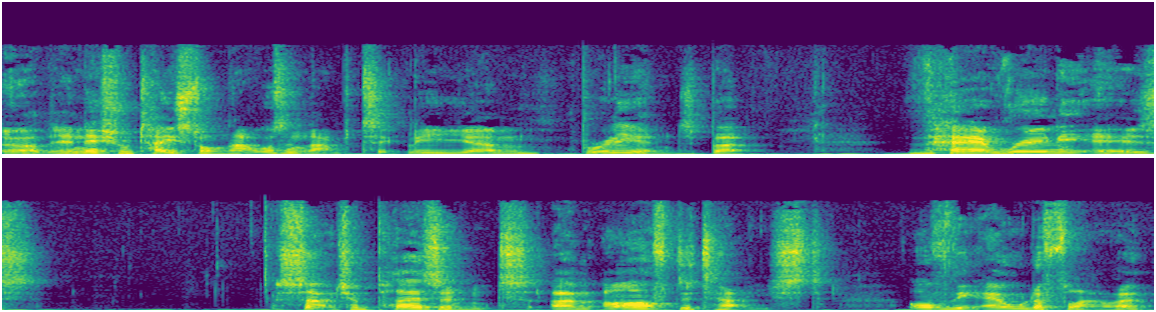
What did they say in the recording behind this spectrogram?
oh, the initial taste on that wasn't that particularly um, brilliant, but there really is such a pleasant um, aftertaste of the elderflower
